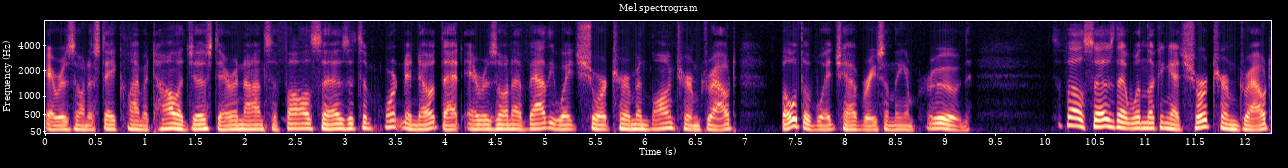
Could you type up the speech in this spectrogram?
Arizona state climatologist Erinanne Saffell says it's important to note that Arizona evaluates short term and long term drought, both of which have recently improved. Saffell says that when looking at short term drought,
